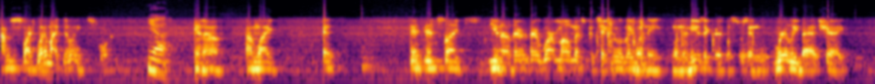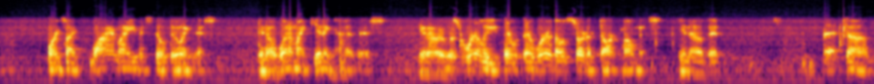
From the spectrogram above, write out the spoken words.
I'm just like, what am I doing this for? Yeah. You know, I'm like, it, it, it's like, you know, there there were moments, particularly when the when the music business was in really bad shape, where it's like, why am I even still doing this? You know, what am I getting out of this? You know, it was really there. There were those sort of dark moments you know that that um,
